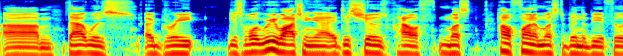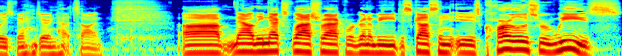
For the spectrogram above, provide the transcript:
Um, that was a great. Just while rewatching that, it just shows how must how fun it must have been to be a Phillies fan during that time. Uh, now the next flashback we're going to be discussing is Carlos Ruiz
